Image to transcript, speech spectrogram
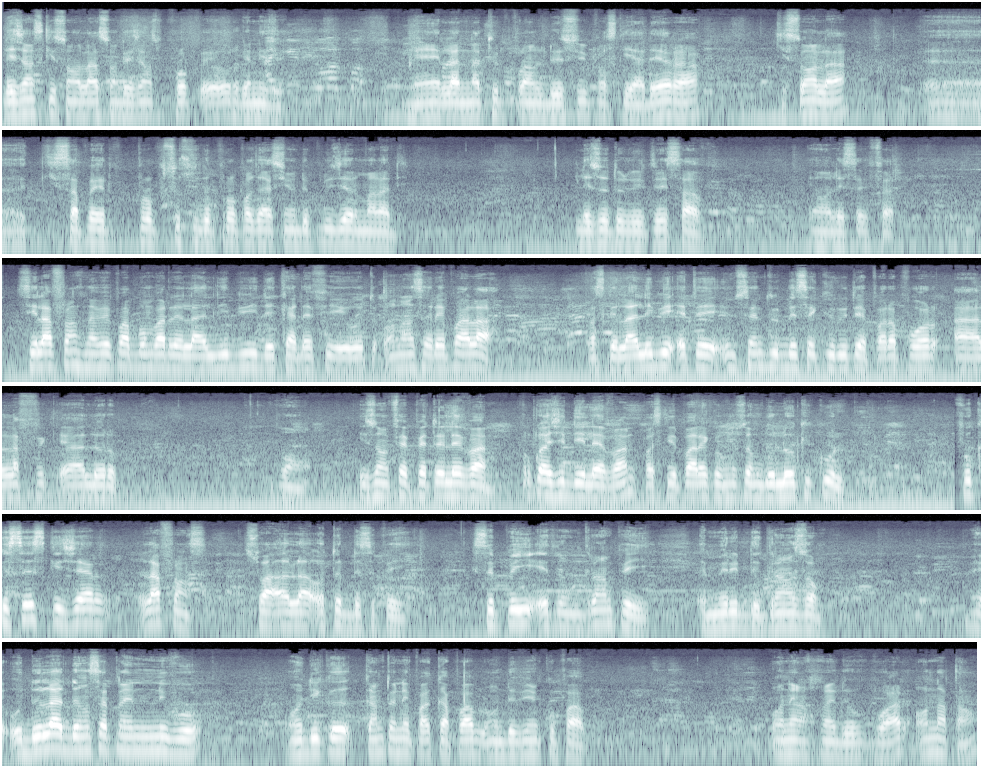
Les gens qui sont là sont des gens propres et organisés. Mais la nature prend le dessus parce qu'il y a des rats qui sont là, euh, qui être source de propagation de plusieurs maladies. Les autorités savent et on laisse faire. Si la France n'avait pas bombardé la Libye de Kadhafi et autres, on n'en serait pas là. Parce que la Libye était une ceinture de sécurité par rapport à l'Afrique et à l'Europe. Bon, ils ont fait péter les vannes. Pourquoi je dis les vannes? Parce qu'il paraît que nous sommes de l'eau qui coule. Il faut que ceux qui gèrent la France soient à la hauteur de ce pays. Ce pays est un grand pays et mérite de grands hommes. Mais au-delà d'un certain niveau, on dit que quand on n'est pas capable, on devient coupable. On est en train de voir, on attend.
